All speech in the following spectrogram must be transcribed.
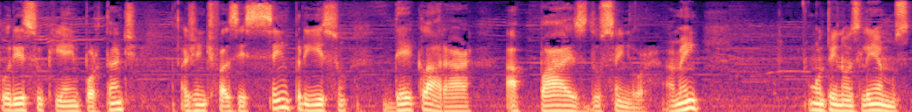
Por isso que é importante a gente fazer sempre isso, declarar a paz do Senhor. Amém? Ontem nós lemos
